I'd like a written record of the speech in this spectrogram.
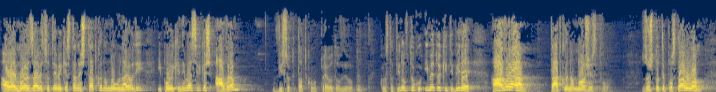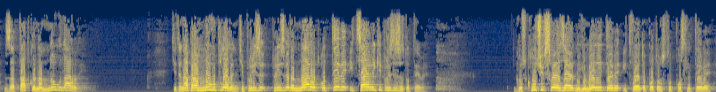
а ова е мојот завет со тебе, ќе станеш татко на многу народи и повеќе нема да се викаш Аврам, висок татко, превод овде во Константинов, туку името ќе ти биде Авраам татко на множество, зашто те поставувам за татко на многу народи. Ќе те направам многу плоден, ќе произведам народ од тебе и цареви ќе произлезат од тебе. Го склучив својот завет меѓу мене и тебе и твоето потомство после тебе,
